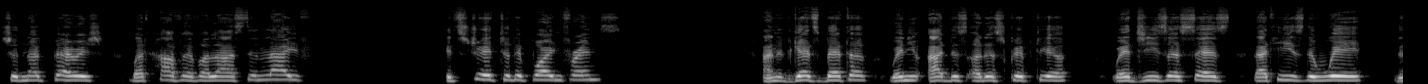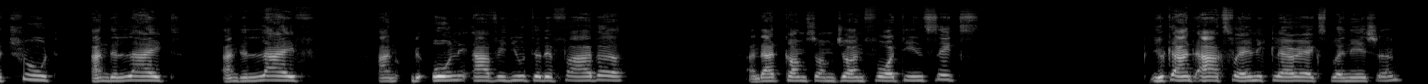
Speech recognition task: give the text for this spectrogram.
should not perish, but have everlasting life. It's straight to the point, friends. And it gets better when you add this other script here where Jesus says that he is the way, the truth, and the light, and the life, and the only avenue to the Father. And that comes from John 14 6. You can't ask for any clearer explanation.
